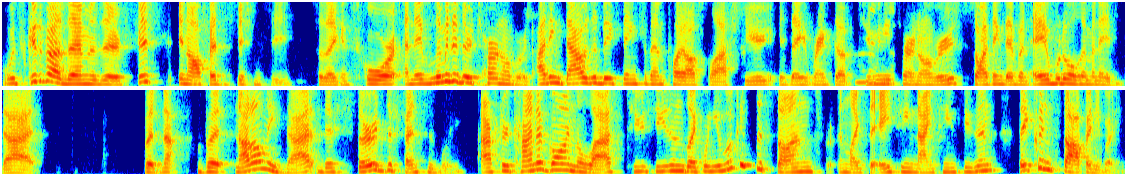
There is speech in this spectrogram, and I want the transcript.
What's good about them is they're fifth in offense efficiency. So they can score and they've limited their turnovers. I think that was a big thing for them playoffs last year is they ranked up too many mm-hmm. turnovers. So I think they've been able to eliminate that. But not but not only that, they're third defensively. After kind of going the last two seasons, like when you look at the Suns in like the 18-19 season, they couldn't stop anybody.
